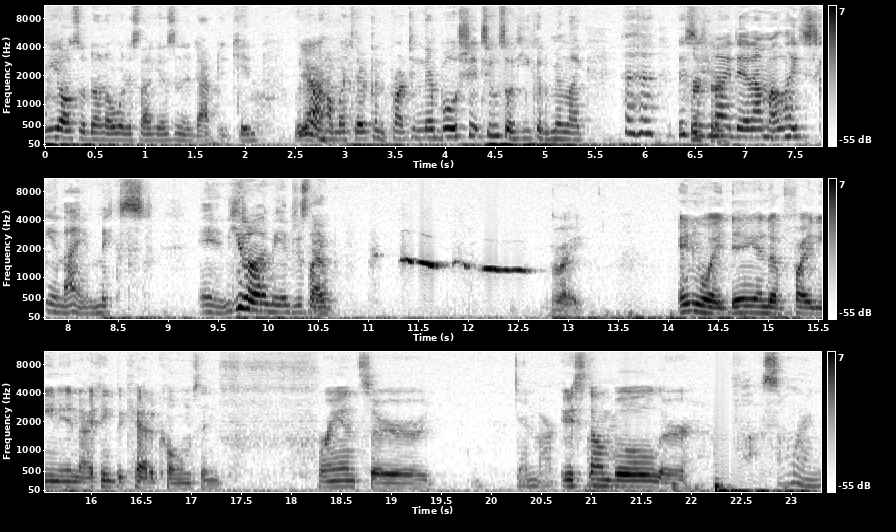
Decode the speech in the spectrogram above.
we also don't know what it's like as an adopted kid. We don't know how much they're confronting their bullshit too. So he could have been like, Haha, "This For is sure. my dad. I'm a light skinned. I am mixed," and you know what I mean. Just like, Right. Anyway, they end up fighting in I think the catacombs in France or Denmark, Istanbul or fuck, somewhere in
